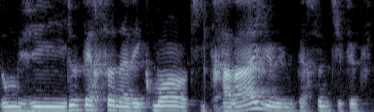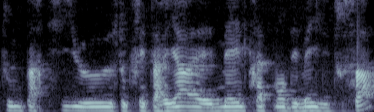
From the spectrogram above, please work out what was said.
Donc j'ai deux personnes avec moi qui travaillent, une personne qui fait plutôt une partie euh, secrétariat et mail, traitement des mails et tout ça,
